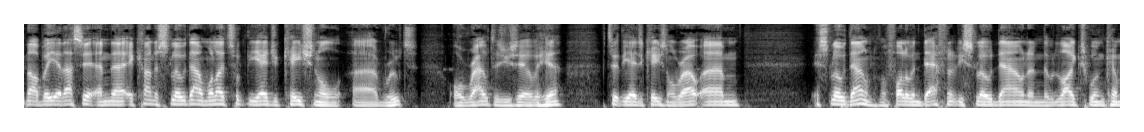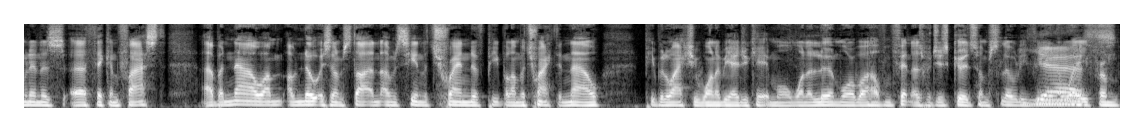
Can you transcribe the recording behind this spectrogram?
no, but yeah, that's it. And uh, it kind of slowed down. When I took the educational uh, route, or route, as you say over here, I took the educational route. Um, it slowed down. My following definitely slowed down, and the likes weren't coming in as uh, thick and fast. Uh, but now I'm, I'm noticing, I'm starting, I'm seeing the trend of people I'm attracting now. People who actually want to be educated more, want to learn more about health and fitness, which is good. So I'm slowly veering away from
